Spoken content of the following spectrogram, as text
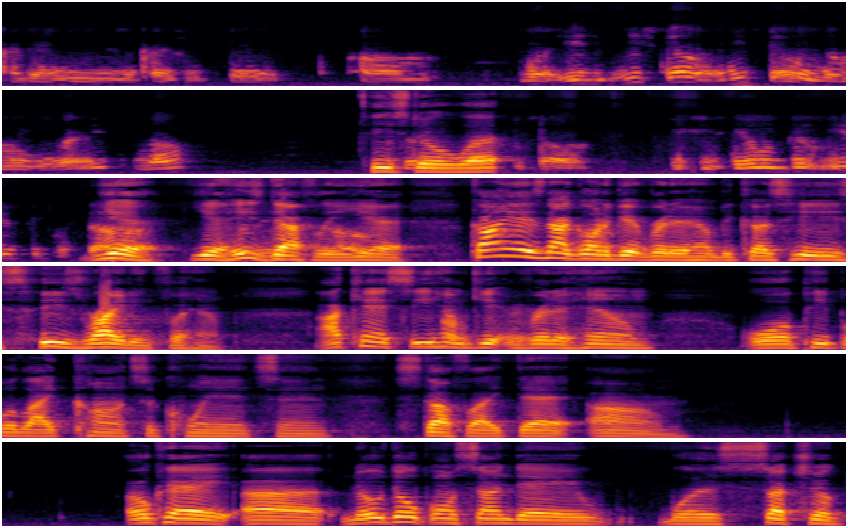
I think he was a perfect fit. Um, well, he, he's still he's still in good music, right? You know. He's still what? So, is he still in good music? Yeah, yeah, he's definitely yeah. Kanye's not going to get rid of him because he's he's writing for him. I can't see him getting rid of him or people like Consequence and stuff like that. Um Okay, uh No Dope on Sunday was such a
